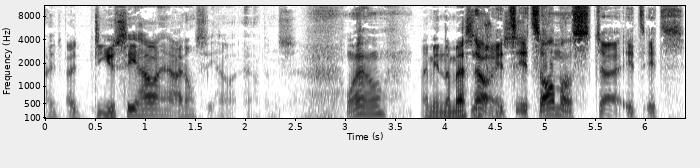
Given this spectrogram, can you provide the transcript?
I, I, do you see how it, ha- I don't see how it happens. well, I mean, the message. No, was- it's it's almost uh, it's it's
